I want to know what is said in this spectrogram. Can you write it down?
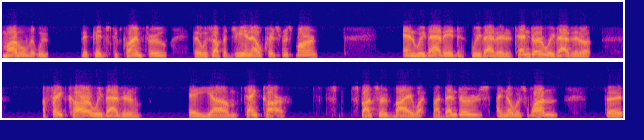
model that was that kids could climb through that was up at G and L Christmas Barn, and we've added we've added a tender, we've added a a freight car, we've added a, a um, tank car, sponsored by what by Benders. I know was one. The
